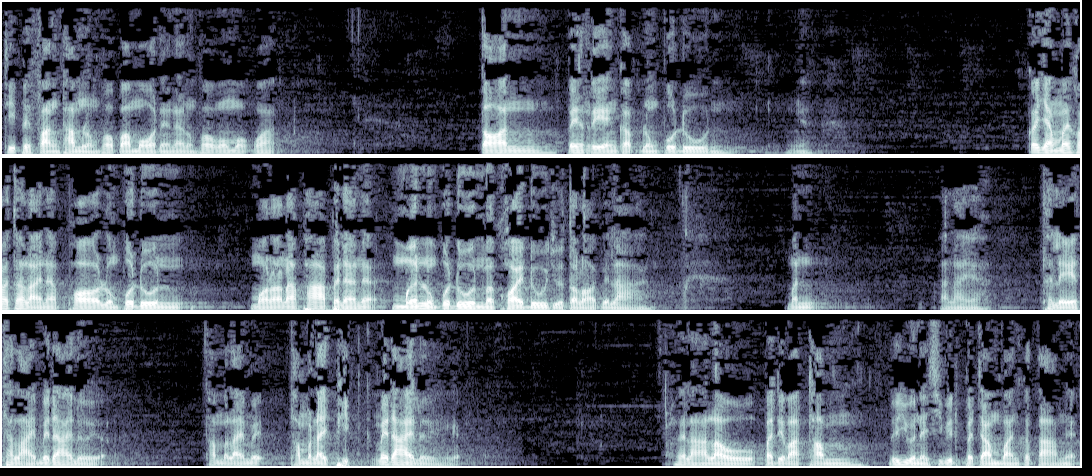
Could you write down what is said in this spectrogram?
ที่ไปฟังธรรมหลวงพ่อปราโมทเนี่ยนะ หลวงพ่อปราโมทว่า ตอนไปเรียนกับหลวงปู่ดูลก็ยังไม่ค่อยเท่าไหร่นะพอหลวงปู่ดูลมรณภาพไปแล้วเนี่ยเหมือนหลวงปู่ดูลมาคอยดูอยู่ตลอดเวลา มันอะไรอะทะเลถลายไม่ได้เลยทำอะไรไม่ทำอะไรผิดไม่ได้เลยเวลาเราปฏิบัติธรรมหรืออยู่ในชีวิตประจำวันก็ตามเนี่ย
